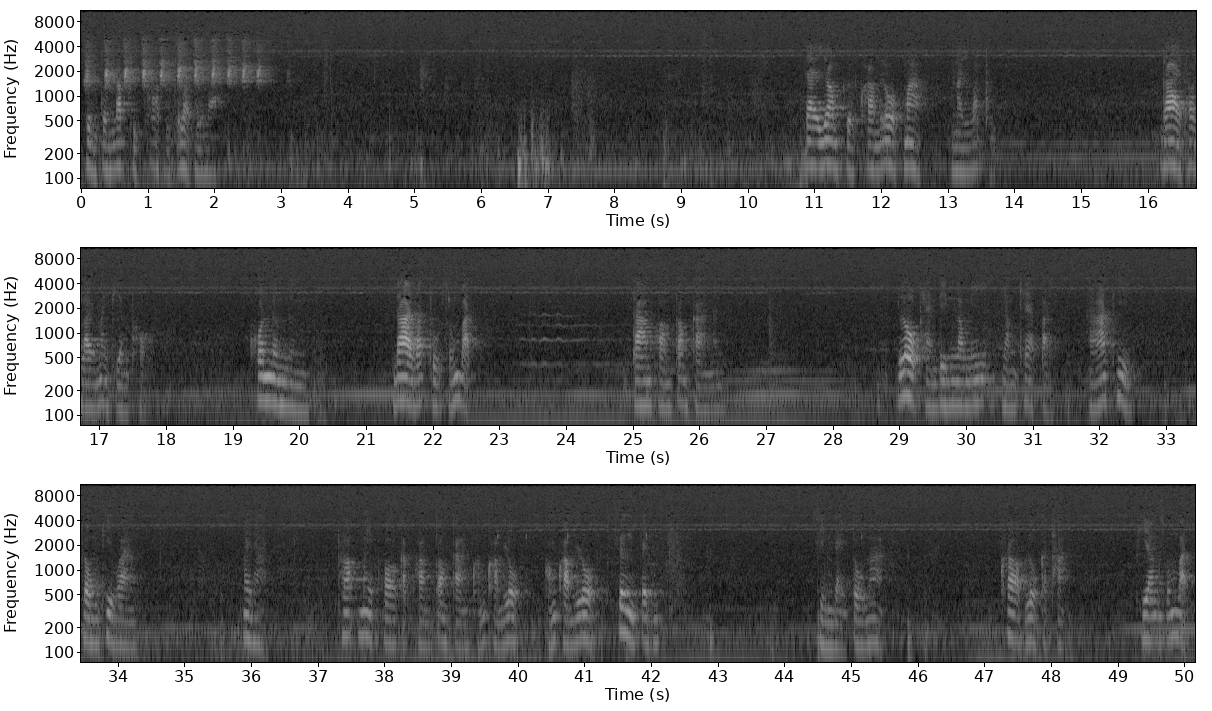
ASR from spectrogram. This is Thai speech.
ซึ่งตนรับผิดชอบอยู่ตลอดเวลาใจย่อมเกิดความโลภมากในวัตถุ ได้เท่าไรไม่เพียงพอ คนหนึ่งหนึ่งได้วัตถุสมบัติ ตามความต้องการนั้น โลกแผ่นดินเหล่านี้ยังแคบไป หาที่ตรงที่วาง ไม่ได้ เพราะไม่พอกับความต้องการของความโลภของความโลภซึ่งเป็นสิ่งใหญ่โตมาก รอบโลกกระทาเพียงสมบัติ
